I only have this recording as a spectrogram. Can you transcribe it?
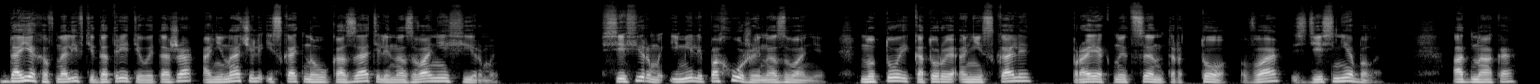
Доехав на лифте до третьего этажа, они начали искать на указателе название фирмы. Все фирмы имели похожие названия, но той, которую они искали, проектный центр ТО-ВА, здесь не было. Однако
